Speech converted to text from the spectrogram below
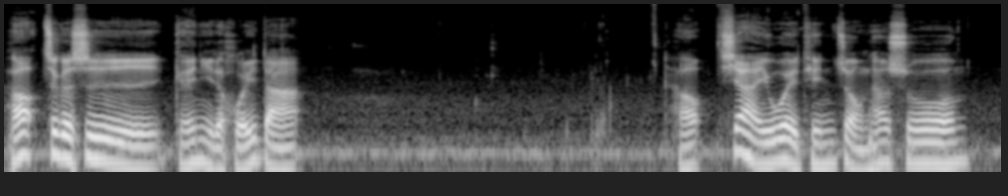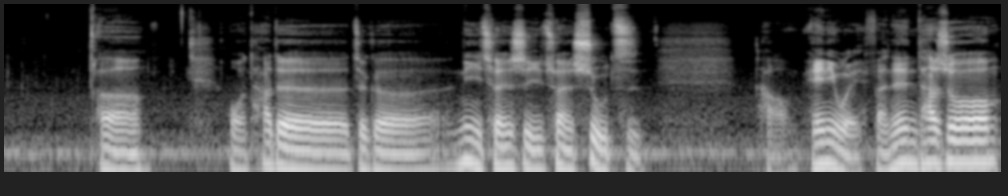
好，这个是给你的回答。好，下一位听众他说，呃，哦，他的这个昵称是一串数字。好，Anyway，反正他说，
